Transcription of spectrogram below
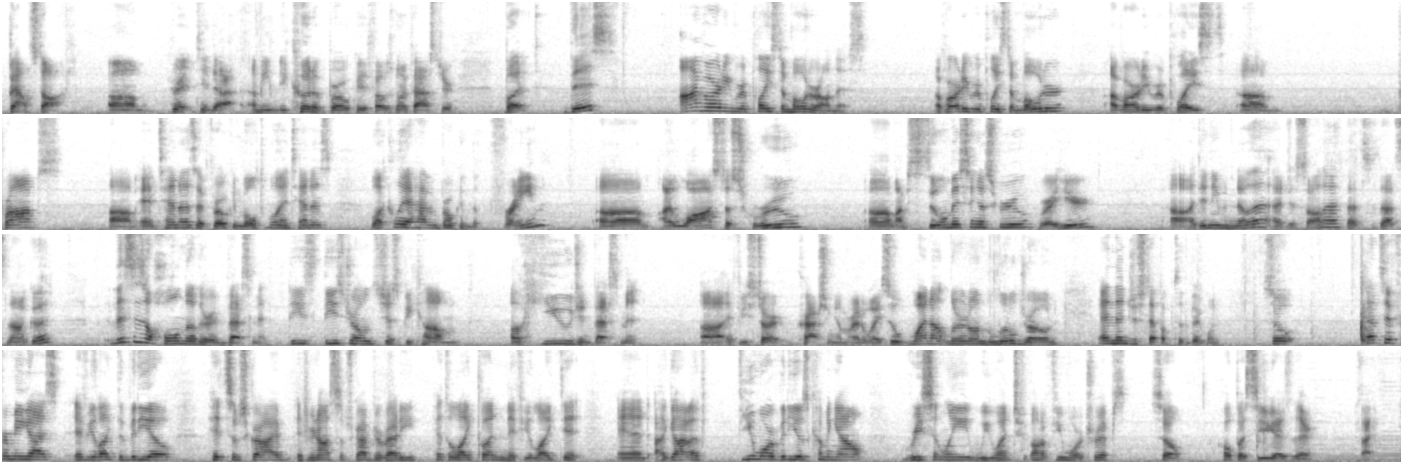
bounced off. Um, granted, I, I mean, it could have broke if I was going faster, but this, I've already replaced a motor on this. I've already replaced a motor. I've already replaced um, props, um, antennas. I've broken multiple antennas. Luckily, I haven't broken the frame. Um, I lost a screw. Um, I'm still missing a screw right here. Uh, I didn't even know that. I just saw that. That's that's not good. This is a whole nother investment. These these drones just become a huge investment uh, if you start crashing them right away. So why not learn on the little drone and then just step up to the big one? So that's it for me, guys. If you liked the video, hit subscribe. If you're not subscribed already, hit the like button if you liked it. And I got a few more videos coming out. Recently, we went to, on a few more trips. So hope I see you guys there. Bye.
